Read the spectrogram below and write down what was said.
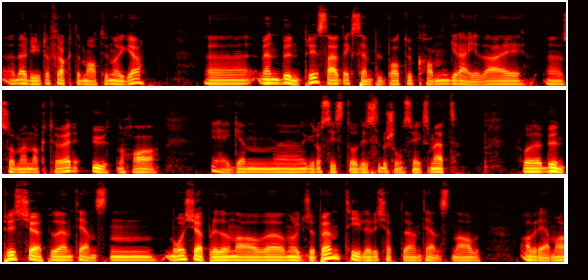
det er dyrt å frakte mat i Norge. Eh, men bunnpris er et eksempel på at du kan greie deg eh, som en aktør uten å ha egen eh, grossist- og distribusjonsvirksomhet. For bunnpris kjøper du den tjenesten Nå kjøper de den av Norgesgruppen. Tidligere kjøpte de den tjenesten av, av Rema.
